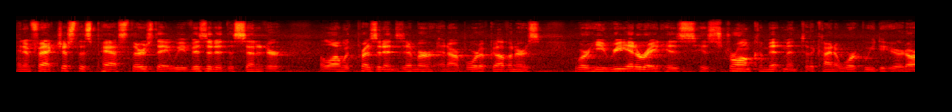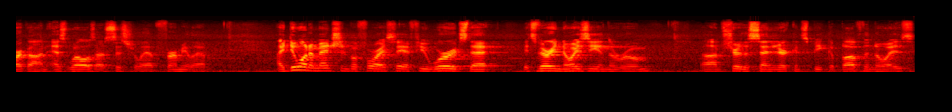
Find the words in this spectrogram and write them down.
And in fact, just this past Thursday, we visited the senator along with President Zimmer and our Board of Governors, where he reiterated his, his strong commitment to the kind of work we do here at Argonne, as well as our sister lab, Fermilab. I do want to mention before I say a few words that it's very noisy in the room. Uh, I'm sure the senator can speak above the noise.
